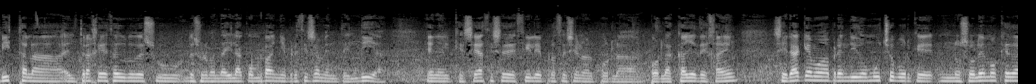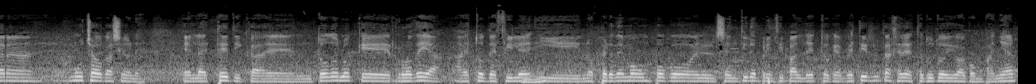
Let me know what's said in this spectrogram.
vista la- el traje de estatuto de su, de su hermandad y la acompañe precisamente el día en el que se hace ese desfile procesional por, la, por las calles de Jaén, será que hemos aprendido mucho porque nos solemos quedar en muchas ocasiones en la estética, en todo lo que rodea a estos desfiles y nos perdemos un poco el sentido principal de esto, que es vestir el traje de estatuto y acompañar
